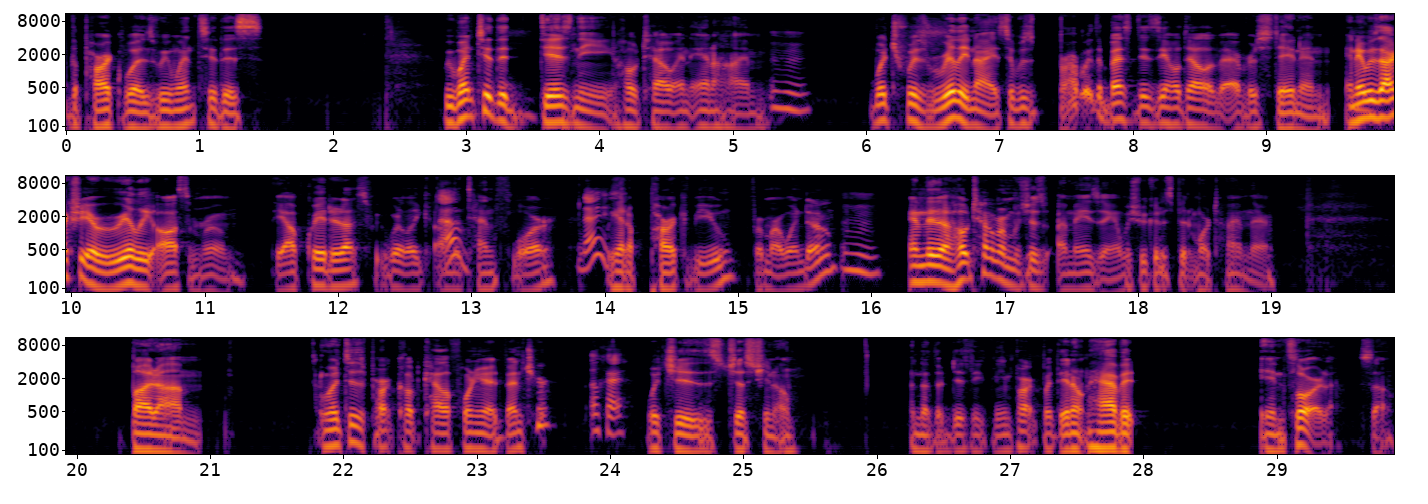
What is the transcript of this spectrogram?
the park was we went to this. We went to the Disney hotel in Anaheim, hmm which was really nice. It was probably the best Disney hotel I've ever stayed in, and it was actually a really awesome room. They upgraded us. We were like on Oh. the tenth floor. Nice. We had a park view from our window, hmm and the hotel room was just amazing. I wish we could have spent more time there. But um, we went to this park called California Adventure, Okay. which is just you know another Disney theme park, but they don't have it in Florida, so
